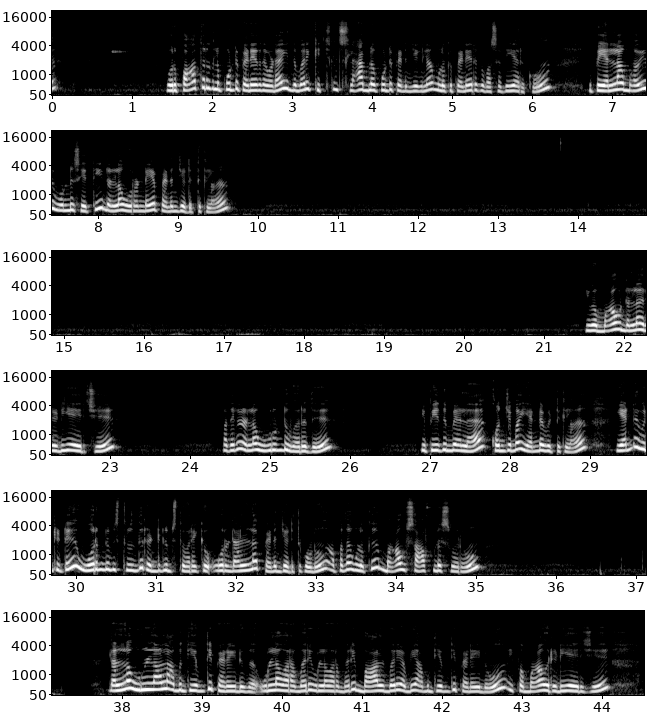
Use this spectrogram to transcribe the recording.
ஒரு பாத்திரத்தில் போட்டு பிணையிறத விட இந்த மாதிரி கிச்சன் ஸ்லாப்பில் போட்டு பிணைஞ்சிங்கன்னா உங்களுக்கு பிணையறதுக்கு வசதியாக இருக்கும். இப்போ எல்லா மாவையும் ஒன்று சேர்த்து நல்லா உருண்டையாக பிணைஞ்சு எடுத்துக்கலாம். இப்போ மாவு நல்லா ரெடி ஆயிடுச்சு பார்த்திங்கன்னா நல்லா உருண்டு வருது. இப்போ இது மேலே கொஞ்சமாக எண்ணெய் விட்டுக்கலாம். எண்ணெய் விட்டுட்டு ஒரு நிமிஷத்துலேருந்து ரெண்டு நிமிஷத்து வரைக்கும் ஒரு நல்லா பிணைஞ்சு எடுத்துக்கணும். அப்போ தான் உங்களுக்கு மாவு சாஃப்ட்னஸ் வரும். நல்லா உள்ளால் அமுத்தி அமுத்தி பிணையிடுங்க உள்ளே வர மாதிரி உள்ளே வர மாதிரி பால் மாதிரி அப்படியே அமுத்தி அமுத்தி பிணையிடும் இப்போ மாவு ரெடி ஆயிடுச்சு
